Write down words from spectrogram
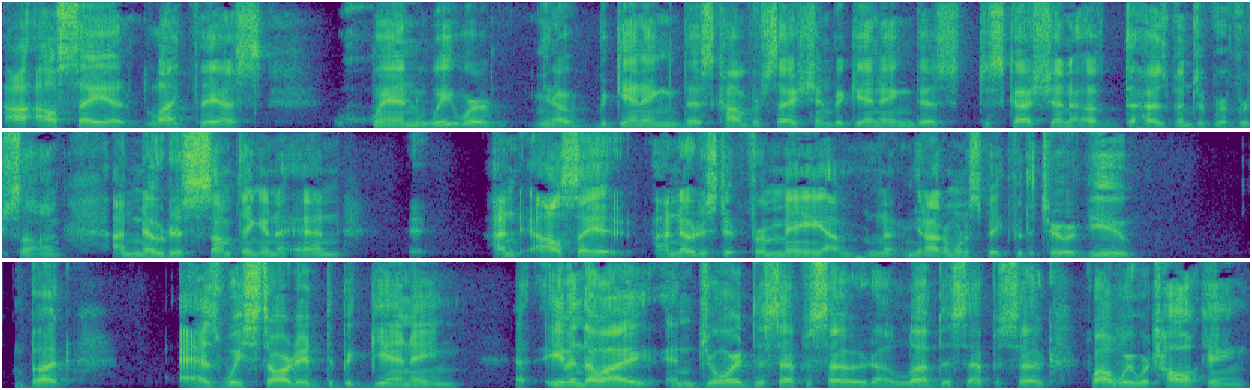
I'll say it like this. When we were, you know, beginning this conversation, beginning this discussion of the Husbands of River Song, I noticed something and, and I, I'll say it, I noticed it for me. I'm, you know, I don't want to speak for the two of you, but as we started the beginning, even though I enjoyed this episode, I loved this episode, while we were talking,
